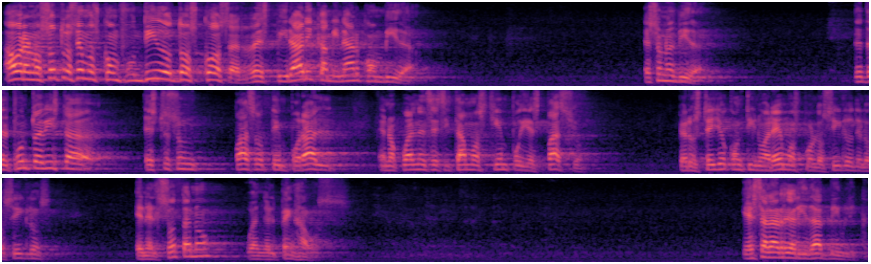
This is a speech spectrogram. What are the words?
Ahora nosotros hemos confundido dos cosas, respirar y caminar con vida. Eso no es vida. Desde el punto de vista, esto es un paso temporal en el cual necesitamos tiempo y espacio. Pero usted y yo continuaremos por los siglos de los siglos en el sótano o en el penthouse. Esa es la realidad bíblica.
